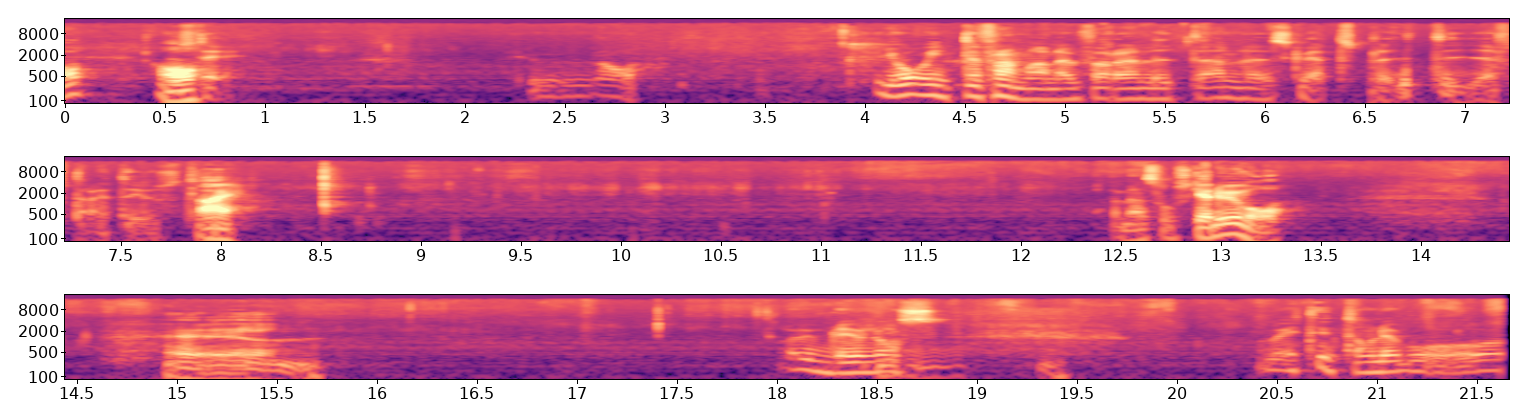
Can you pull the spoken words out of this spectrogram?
Ja, Ja. just det. Ja. Jag är inte främmande för en liten skvätt sprit i efterrätter just. Nej. Men så ska det ju vara. Ehm, Och Brunos. Jag vet inte om det var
